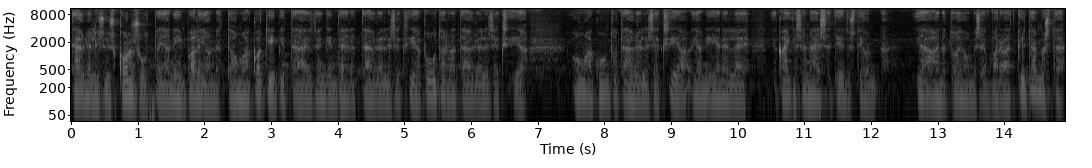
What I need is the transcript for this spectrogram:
täydellisyyskonsultteja niin paljon, että oma koti pitää jotenkin tehdä täydelliseksi ja puutarha täydelliseksi ja oma kunto täydelliseksi ja, ja niin edelleen. Ja kaikissa näissä tietysti on, jää aina toivomisen varaa. Että kyllä tämmöistä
